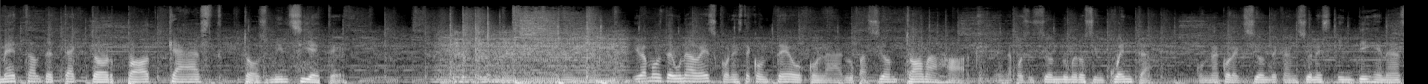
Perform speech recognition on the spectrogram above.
Metal Detector Podcast 2007. Y vamos de una vez con este conteo con la agrupación Tomahawk en la posición número 50, con una colección de canciones indígenas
